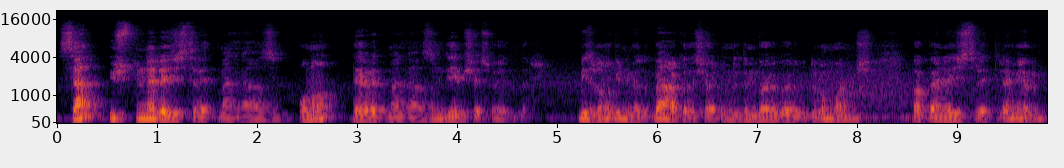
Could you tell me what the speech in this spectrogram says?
sen üstüne register etmen lazım. Onu devretmen lazım diye bir şey söylediler. Biz bunu bilmiyorduk. Ben arkadaş aradım. Dedim böyle böyle bir durum varmış. Bak ben register ettiremiyorum.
